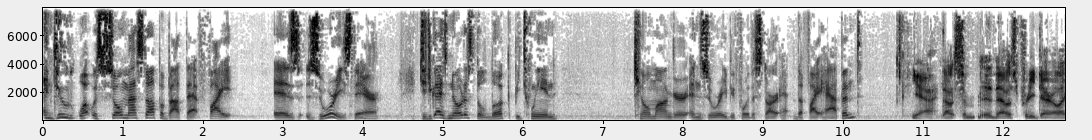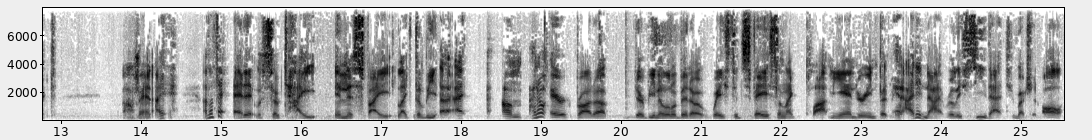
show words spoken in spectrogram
And dude, what was so messed up about that fight is Zuri's there. Did you guys notice the look between Killmonger and Zuri before the start the fight happened? Yeah, that was some. That was pretty derelict. Oh man, I I thought the edit was so tight in this fight. Like the lead, I, I um I know Eric brought up there being a little bit of wasted space and like plot meandering, but man, I did not really see that too much at all.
